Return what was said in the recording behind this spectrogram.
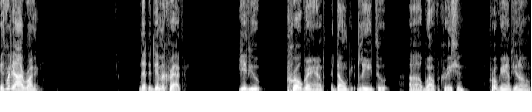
It's really ironic that the Democrats give you programs that don't lead to uh, wealth creation. Programs, you know,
